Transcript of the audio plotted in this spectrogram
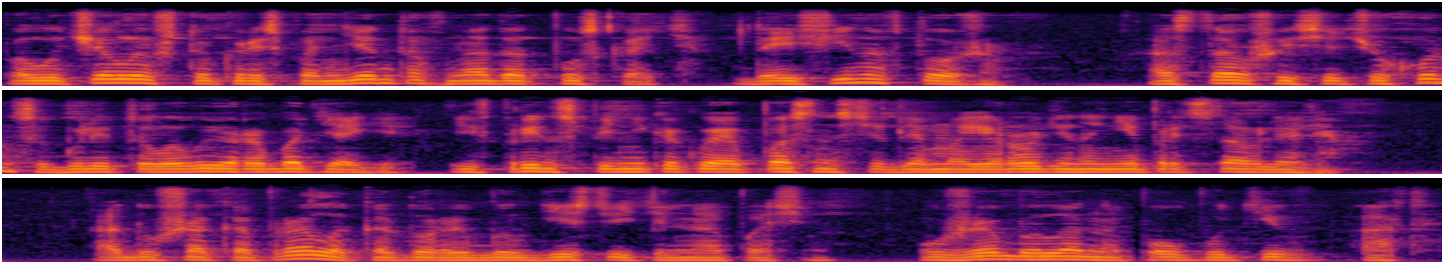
получалось, что корреспондентов надо отпускать, да и финнов тоже. Оставшиеся чухонцы были тыловые работяги и в принципе никакой опасности для моей родины не представляли. А душа Капрала, который был действительно опасен, уже была на полпути в ад.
